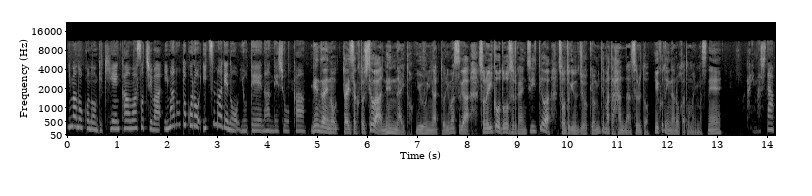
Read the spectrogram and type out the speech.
今のこの激変緩和措置は今のところいつまでの予定なんでしょうか？現在の対策としては年内というふうになっておりますがそれ以降どうするかについてはその時の状況を見てまた判断するということになろうかと思いますね。わかりました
